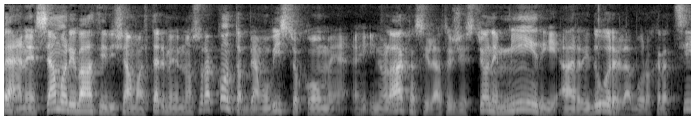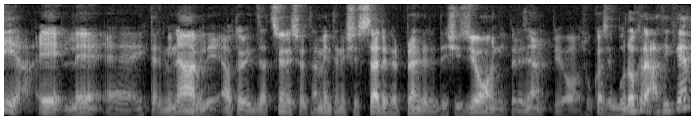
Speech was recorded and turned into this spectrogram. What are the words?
Bene, siamo arrivati diciamo al termine del nostro racconto, abbiamo visto come eh, in Holacracy l'autogestione miri a ridurre la burocrazia e le eh, interminabili autorizzazioni solitamente necessarie per prendere decisioni, per esempio su cose burocratiche.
